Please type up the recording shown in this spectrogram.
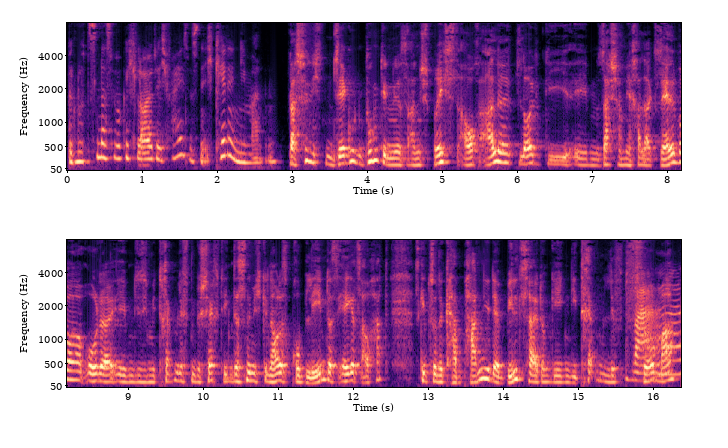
benutzen das wirklich Leute? Ich weiß es nicht. Ich kenne niemanden. Das finde ich einen sehr guten Punkt, den du jetzt ansprichst. Auch alle Leute, die eben Sascha Michalak selber oder eben die sich mit Treppenliften beschäftigen, das ist nämlich genau das Problem, das er jetzt auch hat. Es gibt so eine Kampagne der Bildzeitung gegen die Treppenliftfirma?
